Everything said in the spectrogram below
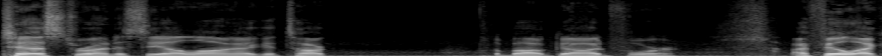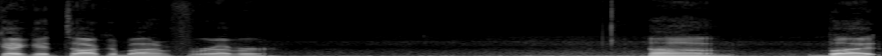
test run to see how long I could talk about God for. I feel like I could talk about him forever. Um, but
